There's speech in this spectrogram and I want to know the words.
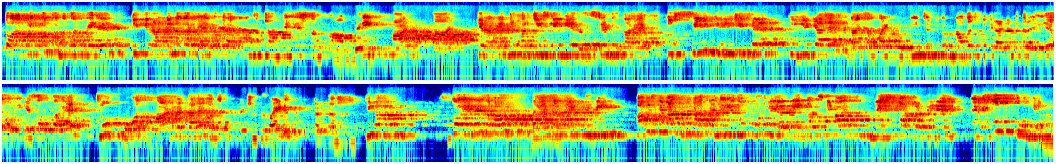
तो आप ये खुद समझ सकते हैं कि keratin अगर है तो केराटिन हम जानते हैं some very hard part keratin जो हर चीज़ के लिए रेजिस्टेंट होता है तो सेम यही चीज़ है तो ये क्या है? डाइसल्फाइड प्रोटीन से भी बना होता है, जो कि केराटिन की तरह ही है और ये कैसा होता है जो बहुत हार्ड रहता है और इसको प्रोटेक्शन प्रोवाइड करता है। क्लियर तो it is about disulphide protein अब इसके बाद हमने बात कर ली है तो कोट लेयर की। अब इसके बाद हम नेक्स्ट बात करते हैं एक्सोस्पोरियम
